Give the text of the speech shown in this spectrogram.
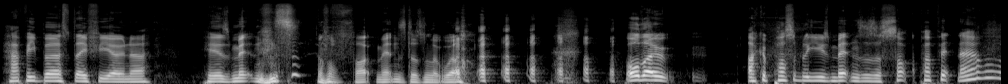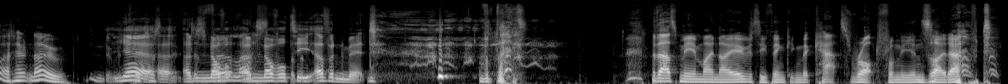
Happy birthday, Fiona. Here's Mittens. Oh fuck, Mittens doesn't look well. Although I could possibly use Mittens as a sock puppet now. I don't know. yeah, Just- a, a, novel, a novelty oven mitt. But that's but that's me and my naivety thinking that cats rot from the inside out.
